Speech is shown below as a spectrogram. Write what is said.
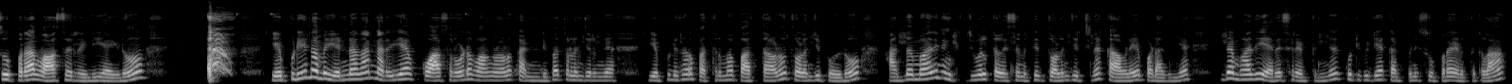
சூப்பராக வாசர் ரெடி ஆகிடும் எப்படியும் நம்ம என்ன தான் நிறைய வாசரோடு வாங்கினாலும் கண்டிப்பாக தொலைஞ்சிருங்க. எப்படி தான் பத்திரமா பார்த்தாலும் தொலைஞ்சி போயிடும். அந்த மாதிரி நீங்கள் ஜுவல் கலெக்ஷனுக்கு தொலைஞ்சிருச்சுன்னா கவலையே படாதீங்க. இந்த மாதிரி எரேசர் எடுத்துங்க குட்டி குட்டியாக கட் பண்ணி சூப்பராக எடுத்துக்கலாம்.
